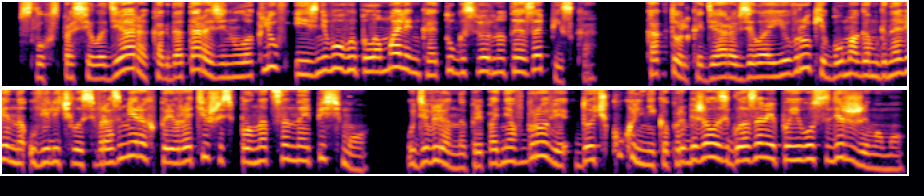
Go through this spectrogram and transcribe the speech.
– вслух спросила Диара, когда та разинула клюв, и из него выпала маленькая, туго свернутая записка. Как только Диара взяла ее в руки, бумага мгновенно увеличилась в размерах, превратившись в полноценное письмо. Удивленно приподняв брови, дочь кукольника пробежалась глазами по его содержимому,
